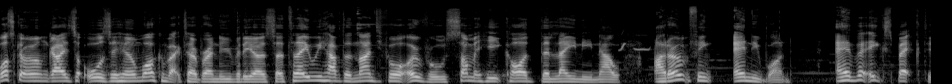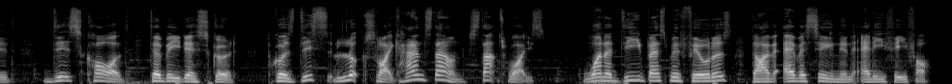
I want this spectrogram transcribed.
What's going on guys, Ozzy here and welcome back to a brand new video. So today we have the 94 overall Summer Heat card Delaney. Now, I don't think anyone ever expected this card to be this good. Because this looks like, hands down, stats wise, one of the best midfielders that I've ever seen in any FIFA.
